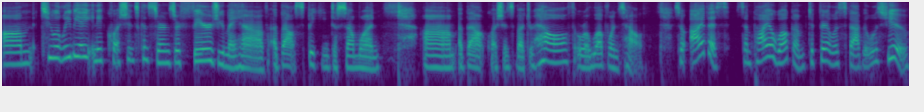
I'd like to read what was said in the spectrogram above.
um, to alleviate any questions, concerns, or fears you may have about speaking to someone um, about questions about your health or a loved one's health. So, Ivis Sampaio, welcome to Fearless Fabulous You.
